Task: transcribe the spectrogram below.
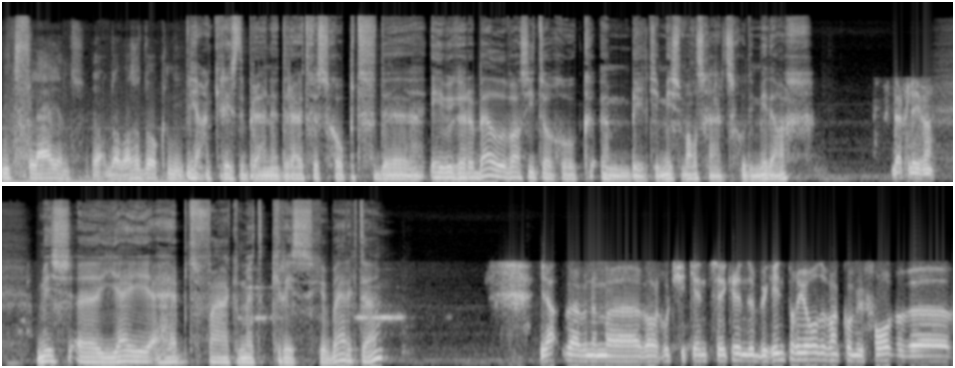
niet vlijend. Ja, dat was het ook niet. Ja, Chris de Bruyne eruit geschopt. De eeuwige rebel was hij toch ook een beetje. Miss Walschaerts, goedemiddag. Dag lieve. Miss, uh, jij hebt vaak met Chris gewerkt, hè? Ja, we hebben hem uh, wel goed gekend. Zeker in de beginperiode van Comufo hebben we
